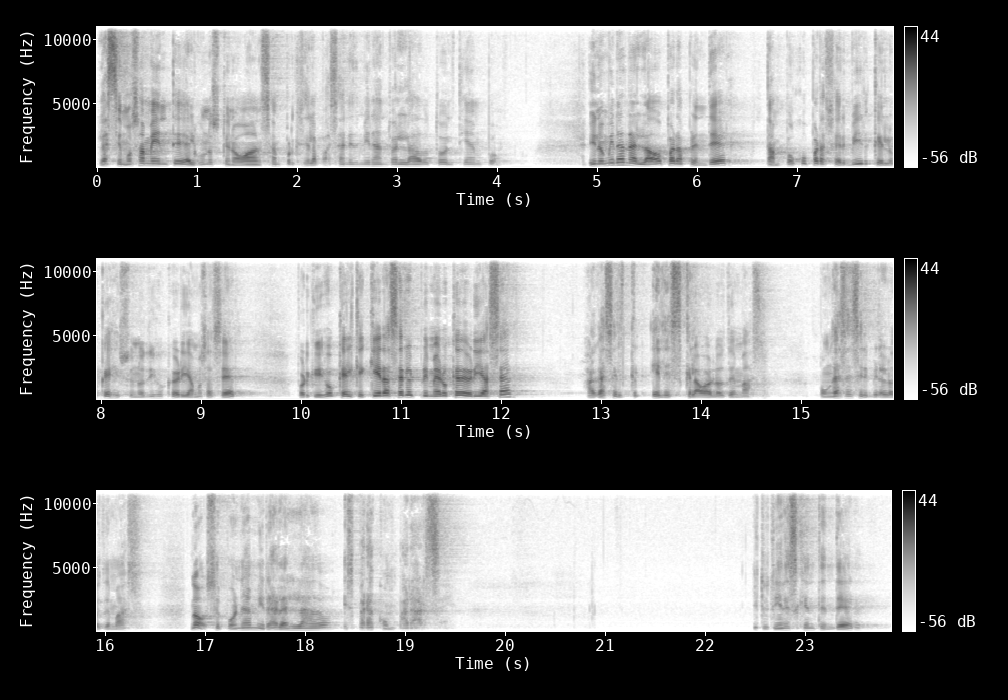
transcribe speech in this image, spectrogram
Lastimosamente hay algunos que no avanzan porque se la pasan es mirando al lado todo el tiempo. Y no miran al lado para aprender, tampoco para servir, que es lo que Jesús nos dijo que deberíamos hacer. Porque dijo que el que quiera ser el primero que debería ser, hágase el, esclavo de los demás. Póngase a servir a los demás. No, se pone a mirar al lado, es para compararse. Y tú tienes que entender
